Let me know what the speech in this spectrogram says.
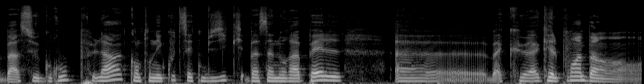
bah, ce groupe-là, quand on écoute cette musique, bah, ça nous rappelle euh, bah, que, à quel point ben,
